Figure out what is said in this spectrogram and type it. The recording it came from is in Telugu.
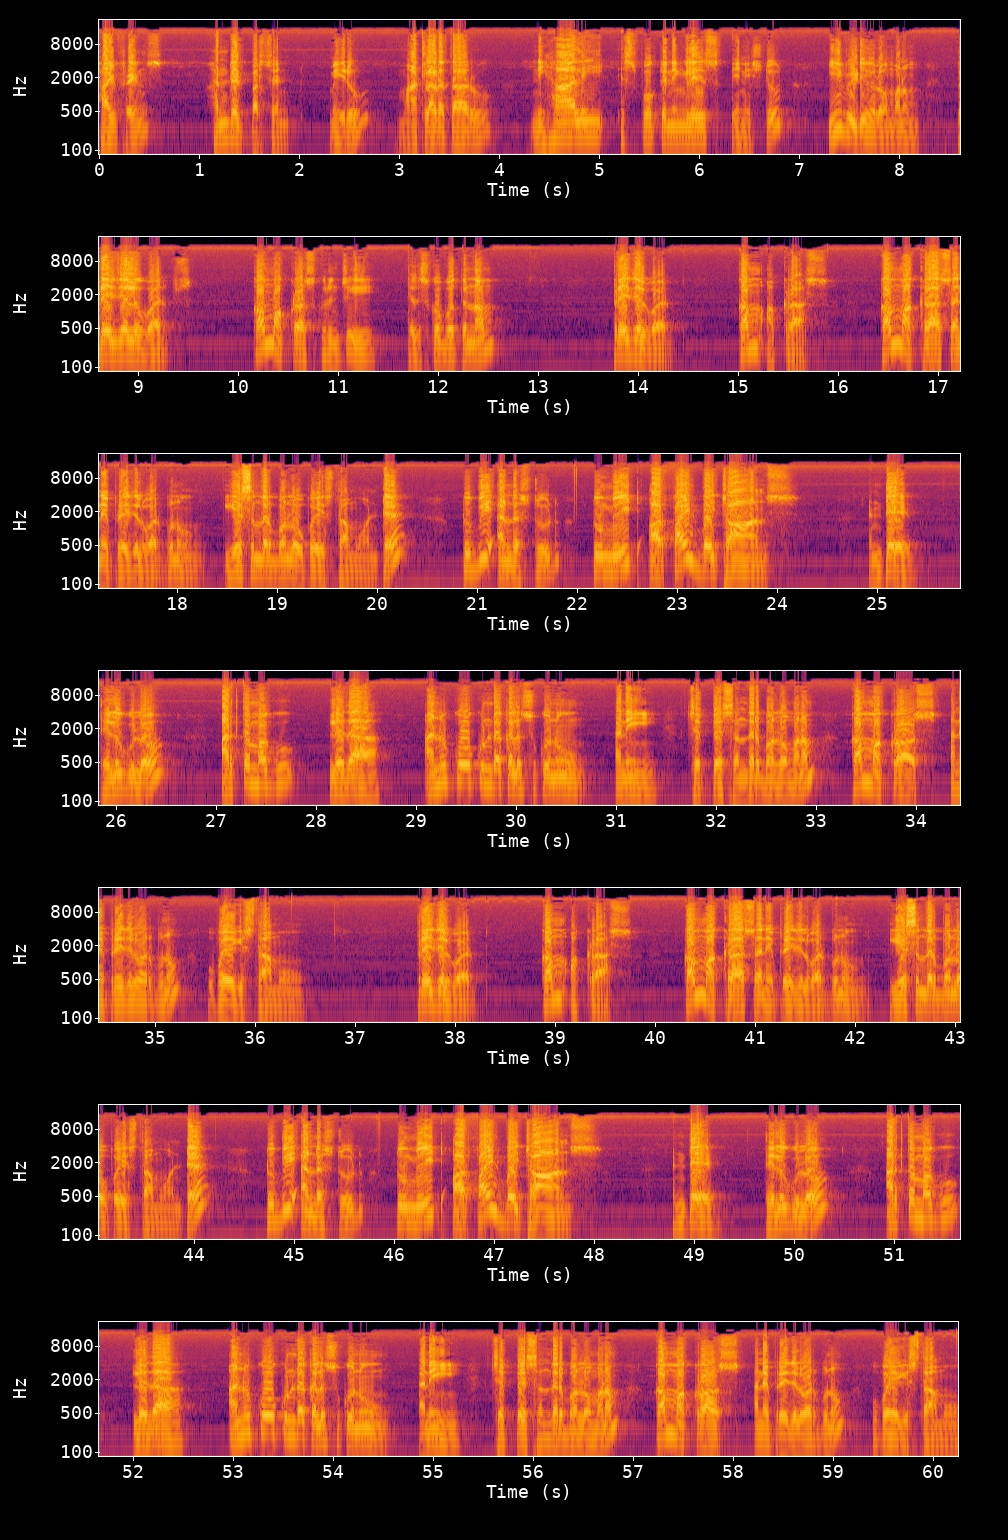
హాయ్ ఫ్రెండ్స్ హండ్రెడ్ పర్సెంట్ మీరు మాట్లాడతారు. నిహాలి స్పోకెన్ ఇంగ్లీష్ ఇన్స్టిట్యూట్ ఈ వీడియోలో మనం ప్రేజల్ వర్బ్స్ కమ్ అక్రాస్ గురించి తెలుసుకోబోతున్నాం. Phrasal verb come across come across అనే ప్రేజల్ వర్బ్ను ఏ సందర్భంలో ఉపయోగిస్తాము అంటే to be understood to meet or find by chance అంటే తెలుగులో అర్థమగు లేదా అనుకోకుండా కలుసుకొను అని చెప్పే సందర్భంలో మనం కమ్ అక్రాస్ అనే ప్రేజల్ వర్బును ఉపయోగిస్తాము. Phrasal verb come across come across అనే ప్రేజల్ వర్బును ఏ సందర్భంలో ఉపయోగిస్తాము అంటే to be understood to meet or find by chance అంటే తెలుగులో అర్థమగు లేదా అనుకోకుండా కలుసుకొను అని చెప్పే సందర్భంలో మనం కమ్ అక్రాస్ అనే ప్రేజల్ వర్బును ఉపయోగిస్తాము.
